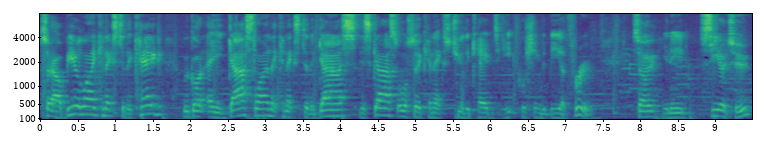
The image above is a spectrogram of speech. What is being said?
So our beer line connects to the keg. We've got a gas line that connects to the gas. This gas also connects to the keg to keep pushing the beer through. So you need CO2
